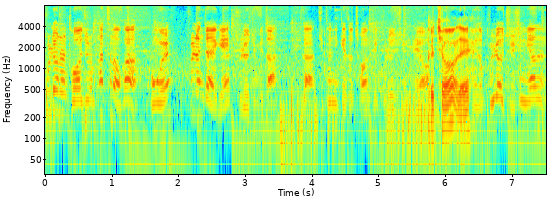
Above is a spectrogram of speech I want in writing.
훈련을 도와주는 파트너가 공을 훈련자에게 굴려줍니다. 그러니까 디터님께서 저한테 굴려주시면 돼요. 그쵸 네 그래서 굴려주시면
